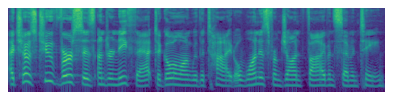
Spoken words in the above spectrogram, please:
I chose two verses underneath that to go along with the title. One is from John 5 and 17.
